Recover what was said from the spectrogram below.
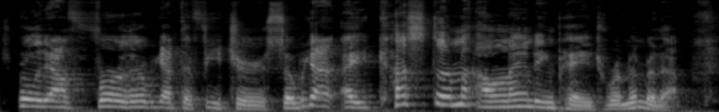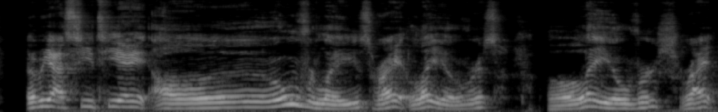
Scrolling down further, we got the features. So we got a custom landing page. Remember that. Then we got CTA overlays, right? Layovers, layovers, right?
